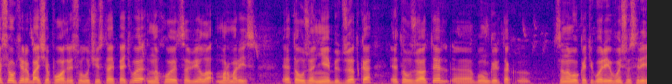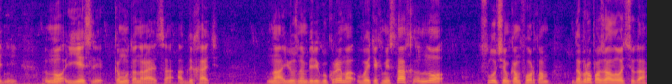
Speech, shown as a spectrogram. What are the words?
Поселке Рыбачья по адресу Лучистая 5В находится вилла Мармарис. Это уже не бюджетка, это уже отель, э, будем говорить так, э, ценовой категории выше средней. Но если кому-то нравится отдыхать на южном берегу Крыма, в этих местах, но с лучшим комфортом, добро пожаловать сюда.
